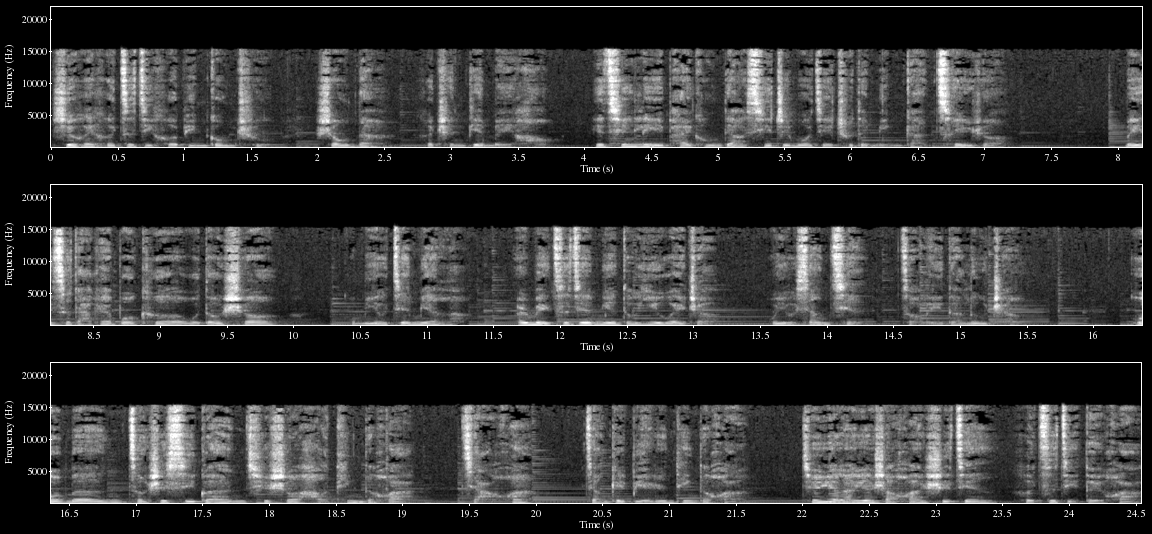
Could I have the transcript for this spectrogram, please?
学会和自己和平共处，收纳。和沉淀美好，也清理排空掉细枝末节处的敏感脆弱。每一次打开博客，我都说我们又见面了，而每次见面都意味着我又向前走了一段路程。我们总是习惯去说好听的话、假话，讲给别人听的话，却越来越少花时间和自己对话。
